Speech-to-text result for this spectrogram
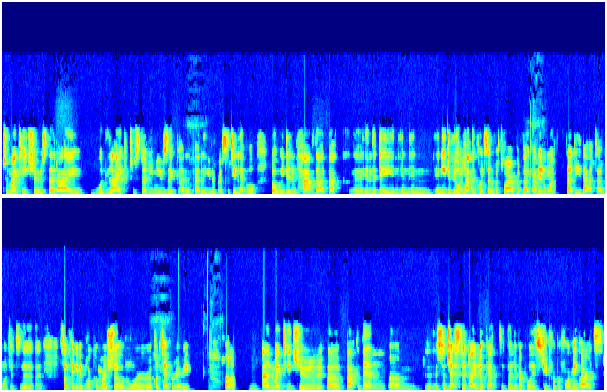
to my teachers that I would like to study music at a, at a university level, but we didn't have that back uh, in the day in, in, in, in Egypt. We only had the conservatoire, but like I didn't want to study that. I wanted to, something a bit more commercial, more contemporary. Yeah. Um, and my teacher uh, back then um, suggested I look at the Liverpool Institute for Performing Arts.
